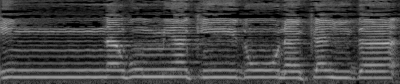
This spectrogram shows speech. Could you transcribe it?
إِنَّهُمْ يَكِيدُونَ كَيْدًا.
